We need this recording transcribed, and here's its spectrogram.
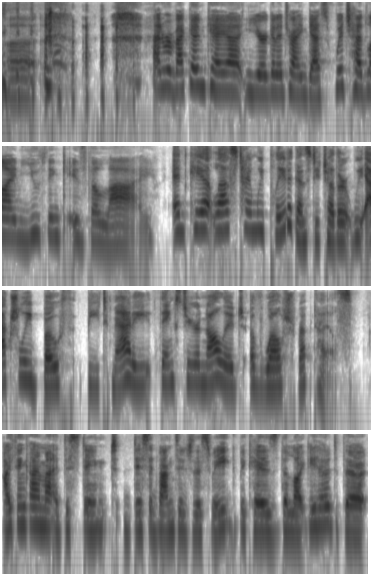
Uh, and Rebeca and Qayyah, you're gonna try and guess which headline you think is the lie. And Qayyah, last time we played against each other, we actually both beat Maddie thanks to your knowledge of Welsh reptiles. I think I'm at a distinct disadvantage this week because the likelihood that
